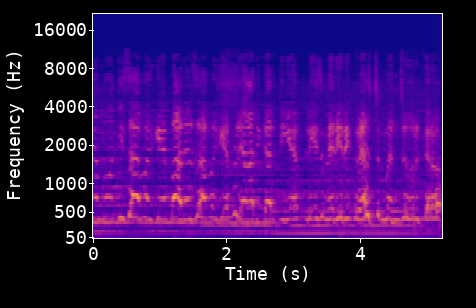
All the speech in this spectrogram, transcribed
ਮੈਂ ਮੋਦੀ ਸਾਹਿਬ ਅੱਗੇ, ਬਾਦਲ ਸਾਹਿਬ ਅੱਗੇ ਫਰਿਆਦ ਕਰਦੀ ਹਾਂ ਪਲੀਜ਼ ਮੇਰੀ ਰਿਕਵੈਸਟ ਮਨਜ਼ੂਰ ਕਰੋ।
